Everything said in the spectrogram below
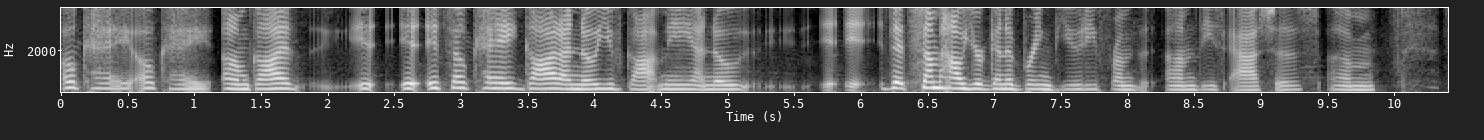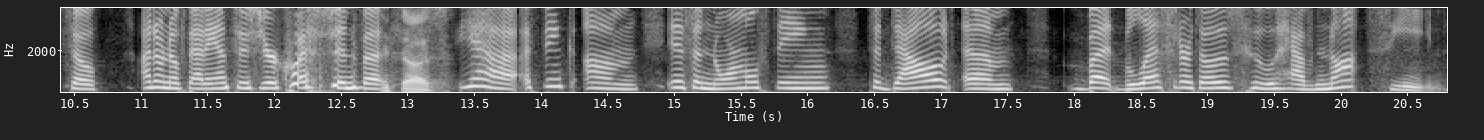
Okay, okay, um, God, it, it, it's okay. God, I know you've got me. I know it, that somehow you're going to bring beauty from um, these ashes. Um, so I don't know if that answers your question, but It does. yeah, I think um, it's a normal thing to doubt. Um, but blessed are those who have not seen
